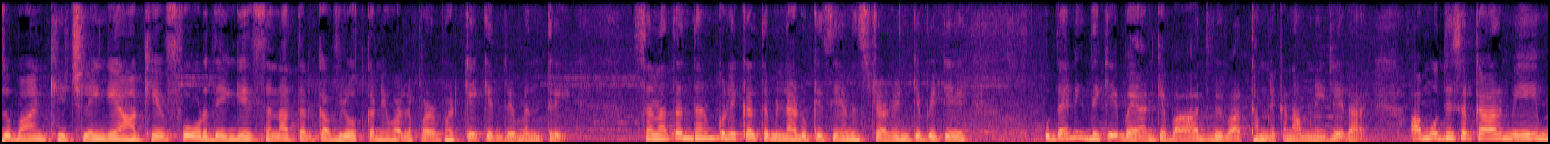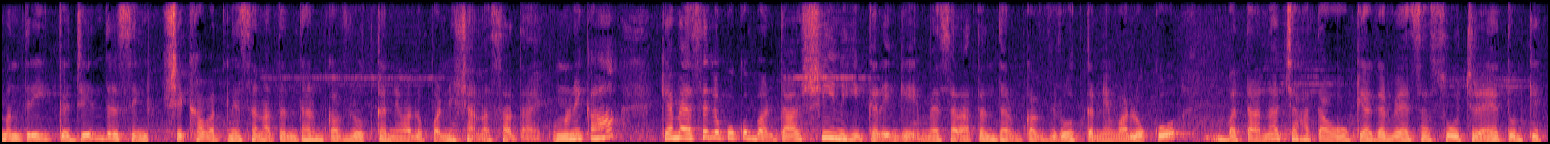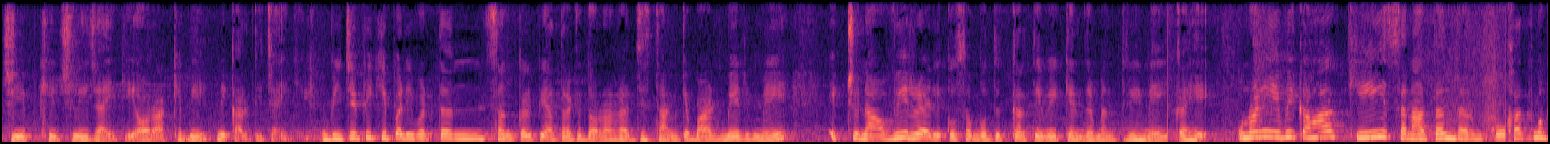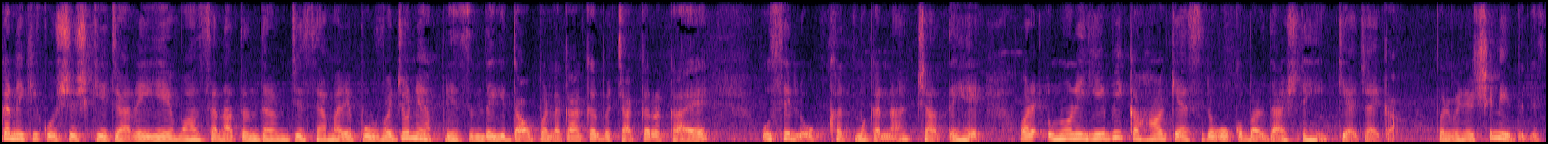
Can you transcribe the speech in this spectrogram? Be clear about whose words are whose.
Speaker 1: ज़ुबान खींच लेंगे, आँखें फोड़ देंगे, सनातन का विरोध करने वाले पर भड़के केंद्रीय मंत्री। सनातन धर्म को लेकर तमिलनाडु के सीएम स्टालिन के बेटे उदयनिधि के बयान के बाद विवाद थमने का नाम नहीं ले रहा है। अब मोदी सरकार में मंत्री गजेंद्र सिंह शेखावत ने सनातन धर्म का विरोध करने वालों पर निशाना साधा है। उन्होंने कहा कि हम ऐसे लोगों को बर्दाश्त ही नहीं करेंगे। मैं सनातन धर्म का विरोध करने वालों को बताना चाहता हूँ कि अगर वे ऐसा सोच रहे हैं तो उनकी जेब खींच ली जाएगी और आँखें भी निकाल दी जाएगी। बीजेपी की परिवर्तन संकल्प यात्रा के दौरान राजस्थान के बाड़मेर में एक चुनावी रैली को संबोधित करते हुए केंद्रीय मंत्री ने कहे उन्होंने ये भी कहा कि सनातन धर्म को खत्म करने की कोशिश की जा रही है। वहाँ सनातन धर्म जिसे हमारे पूर्वजों ने अपनी ज़िंदगी दाव पर लगा कर बचा कर रखा है, उसे लोग खत्म करना चाहते हैं। और उन्होंने ये भी कहा कि ऐसे लोगों को बर्दाश्त नहीं किया जाएगा। परवीन सिंह, नई दिल्ली से।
